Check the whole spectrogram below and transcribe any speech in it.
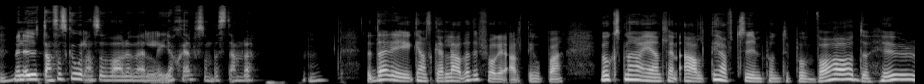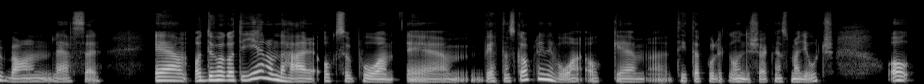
Mm. Men utanför skolan så var det väl jag själv som bestämde. Mm. Det där är ju ganska laddade frågor alltihopa. Vuxna har egentligen alltid haft synpunkter på vad och hur barn läser. Eh, och du har gått igenom det här också på eh, vetenskaplig nivå och eh, tittat på olika undersökningar som har gjorts. Och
